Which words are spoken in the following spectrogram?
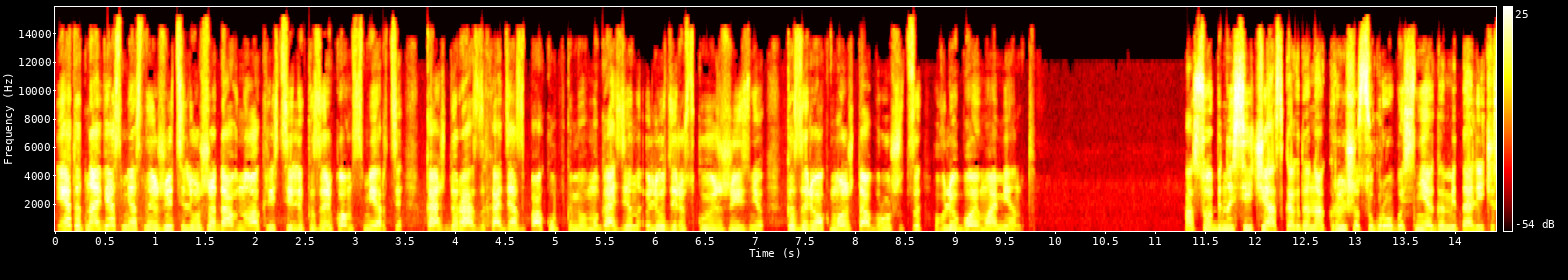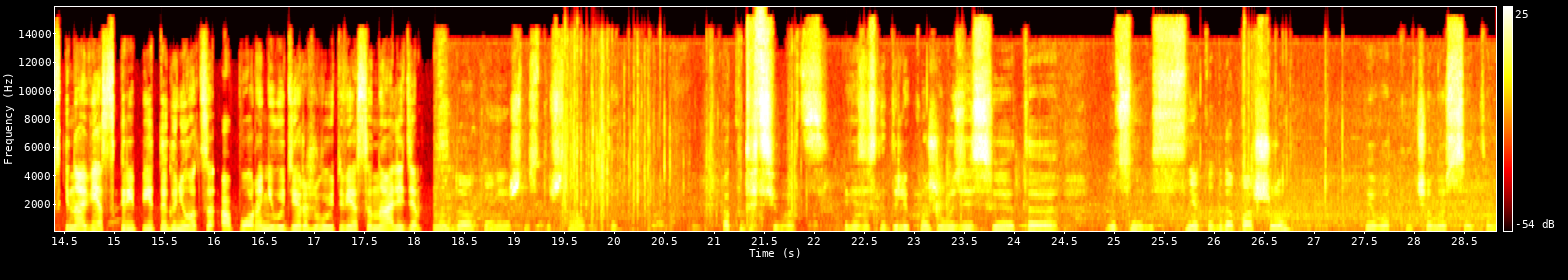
И этот навес местные жители уже давно окрестили козырьком смерти. Каждый раз, заходя за покупками в магазин, люди рискуют жизнью. Козырек может обрушиться в любой момент. Особенно сейчас, когда на крыше сугробы снега металлический навес скрипит и гнется, опоры не выдерживают веса наледи. Ну да, конечно, страшновато. А куда деваться? Я здесь недалеко живу, здесь это вот сне- снег когда пошел, и вот началось с этого.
